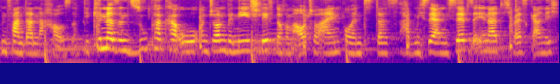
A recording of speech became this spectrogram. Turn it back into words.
und fahren dann nach Hause. Die Kinder sind super K.O. und John Benet schläft noch im Auto ein und das hat mich sehr an mich selbst erinnert. Ich weiß gar nicht,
